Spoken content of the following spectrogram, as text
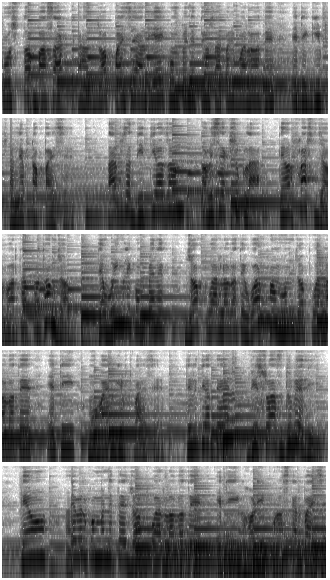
কৌস্তভ বাছাক জব পাইছে আৰু এই কোম্পানীত তেওঁ চাকৰি পোৱাৰ লগতে এটি গিফ্ট লেপটপ পাইছে। তাৰপিছত দ্বিতীয়জন অভিষেক শুক্লা তেওঁৰ ফাৰ্ষ্ট জব অৰ্থাৎ প্ৰথম জব তেওঁ উইংলি কোম্পানীত জব পোৱাৰ লগতে ৱৰ্ক ফ্ৰম হোম জব পোৱাৰ লগতে এটি মোবাইল গিফ্ট পাইছে। তৃতীয়তে বিশ্বাস দ্বিবেদী তেওঁ লেভেল কোম্পানীতে জব পোৱাৰ লগতে এটি ঘড়ী পুৰস্কাৰ পাইছে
